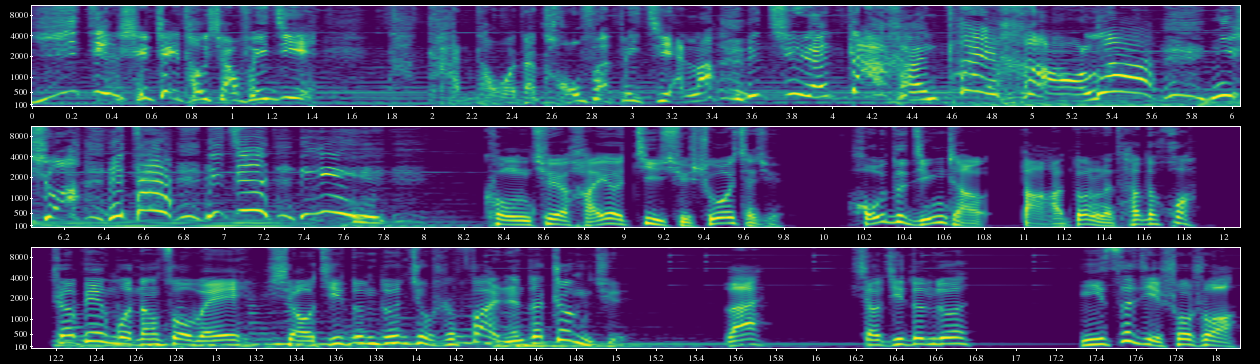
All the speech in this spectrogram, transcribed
一定是这头小飞机。他看到我的头发被剪了，居然大喊：“太好了！”你说他这……孔雀还要继续说下去，猴子警长打断了他的话：“这并不能作为小鸡墩墩就是犯人的证据。”来，小鸡墩墩，你自己说说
